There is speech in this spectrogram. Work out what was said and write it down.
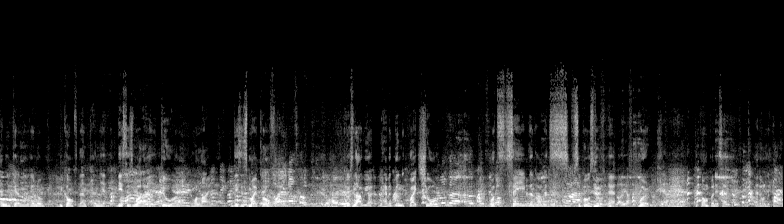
and you can you know be confident. And yeah, this is what I do on, online. This is my profile. Because now we, are, we haven't been quite sure what's saved and how it's supposed to yeah, work. The companies have had all the power.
